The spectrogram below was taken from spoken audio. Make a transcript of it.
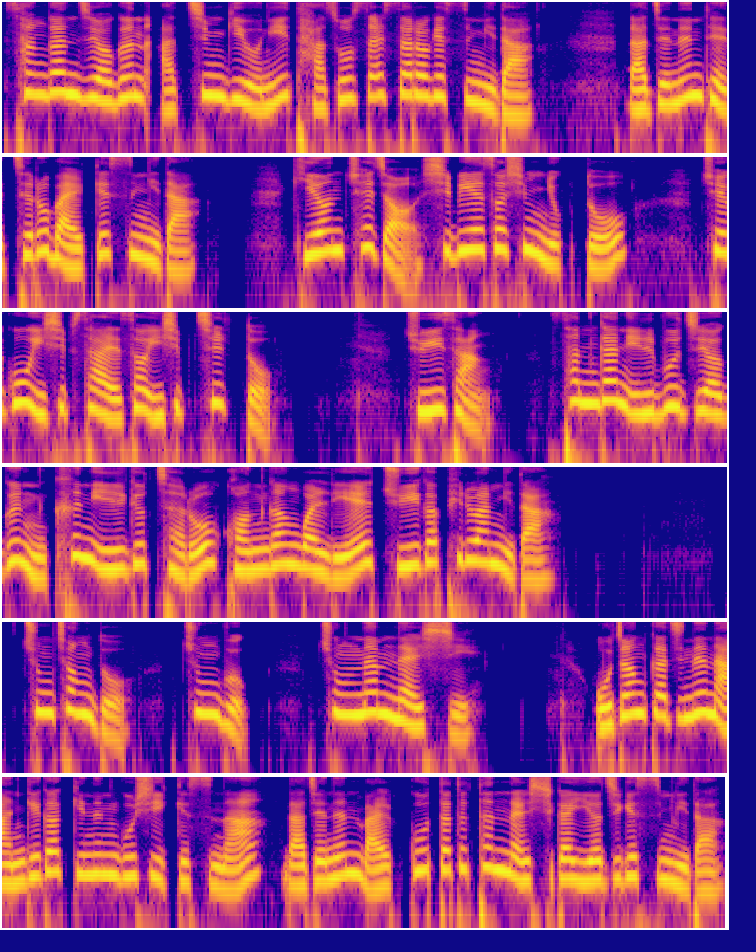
산간 지역은 아침 기온이 다소 쌀쌀하겠습니다. 낮에는 대체로 맑겠습니다. 기온 최저 12에서 16도, 최고 24에서 27도. 주의사항, 산간 일부 지역은 큰 일교차로 건강관리에 주의가 필요합니다. 충청도, 충북, 충남 날씨. 오전까지는 안개가 끼는 곳이 있겠으나 낮에는 맑고 따뜻한 날씨가 이어지겠습니다.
